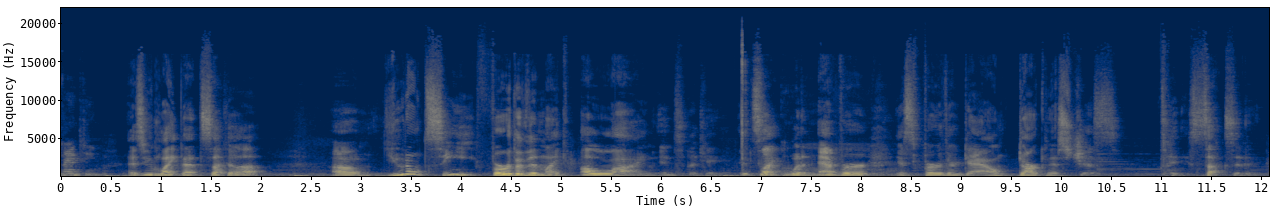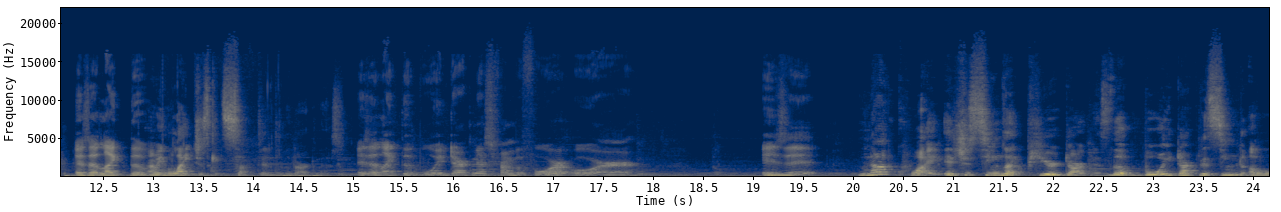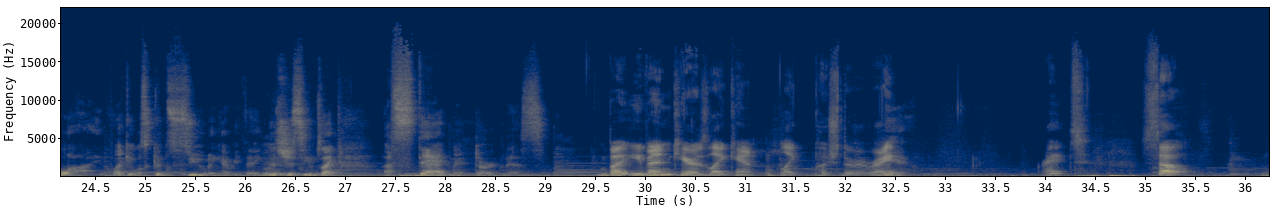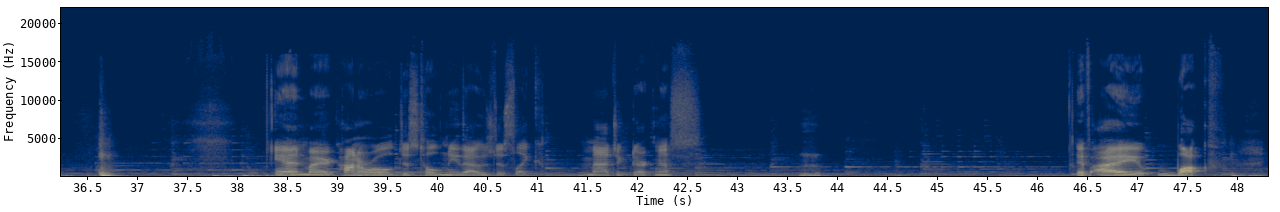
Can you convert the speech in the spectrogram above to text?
19. as you light that sucker up, um, you don't see further than like a line into the cave. It's like whatever is further down, darkness just t- sucks it in. Is it like the I mean, light just gets sucked into the darkness. Is it like the void darkness from before, or is it? Not quite. It just seems like pure darkness. The void darkness seemed alive, like it was consuming everything. This just seems like a stagnant darkness. But even Kira's light can't like push through it, right? Yeah. Right. So. And my Arcana roll just told me that it was just like magic darkness. hmm If I walk,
